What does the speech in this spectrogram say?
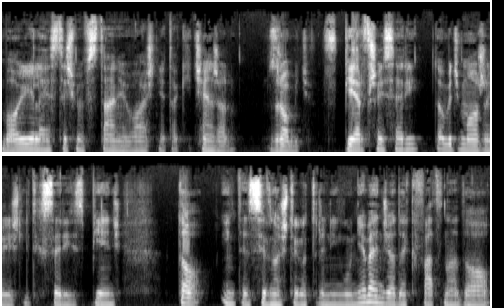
bo o ile jesteśmy w stanie właśnie taki ciężar zrobić w pierwszej serii, to być może jeśli tych serii jest 5, to intensywność tego treningu nie będzie adekwatna do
